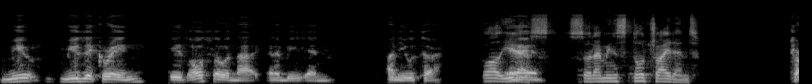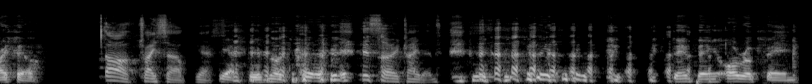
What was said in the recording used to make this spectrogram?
Mu- Music Ray'n is also not going to be in Aniuta. Well, yes. So that means no trident. TrySail. Oh, TrySail. Yes. Yeah, there's no Sorry, trident. same thing. Or Roxane.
